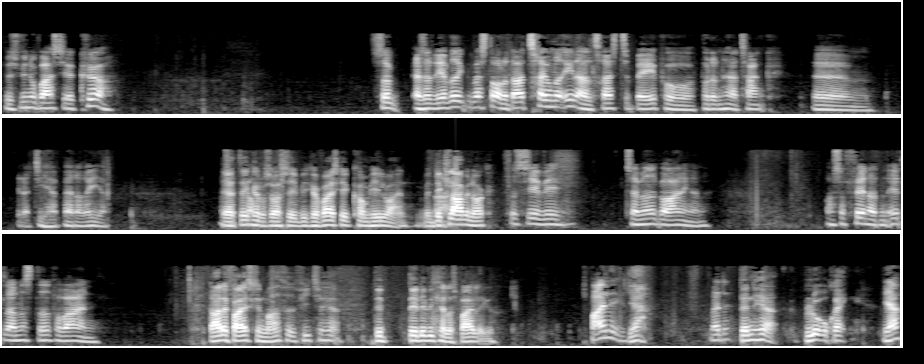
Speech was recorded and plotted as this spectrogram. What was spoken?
Hvis vi nu bare siger kør, så, altså jeg ved ikke, hvad står der? Der er 351 tilbage på, på den her tank. Øhm, eller de her batterier. Og Ja, det kan du så også se. Vi kan faktisk ikke komme hele vejen, men det Nej. klarer vi nok. Så siger vi, tag med i beregningerne. Og så finder den et eller andet sted på vejen. Der er det faktisk en meget fed feature her. Det, det er det, vi kalder spejlægget. Spejlægget? Ja. Hvad er det? Den her blå ring, Ja.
